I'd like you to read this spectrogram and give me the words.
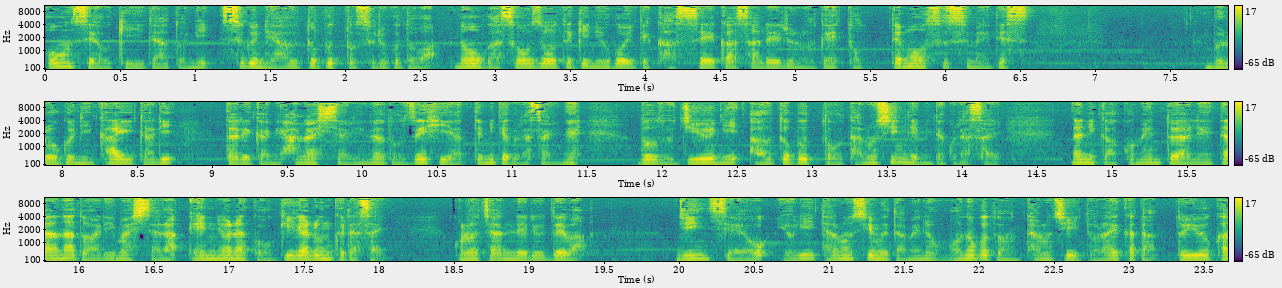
音声を聞いた後にすぐにアウトプットすることは脳が創造的に動いて活性化されるのでとってもおすすめです。ブログに書いたり、誰かに話したりなどぜひやってみてくださいね。どうぞ自由にアウトプットを楽しんでみてください。何かコメントやレターなどありましたら遠慮なくお気軽にください。このチャンネルでは人生をより楽しむための物事の楽しい捉え方という考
